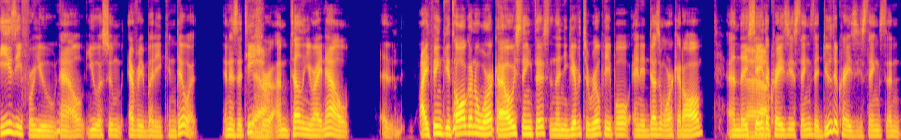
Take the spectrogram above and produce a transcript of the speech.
easy for you now, you assume everybody can do it. And as a Yeah. teacher, I'm telling you right now, uh, I think it's all going to work. I always think this, and then you give it to real people, and it doesn't work at all. And they say the craziest things, they do the craziest things, and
